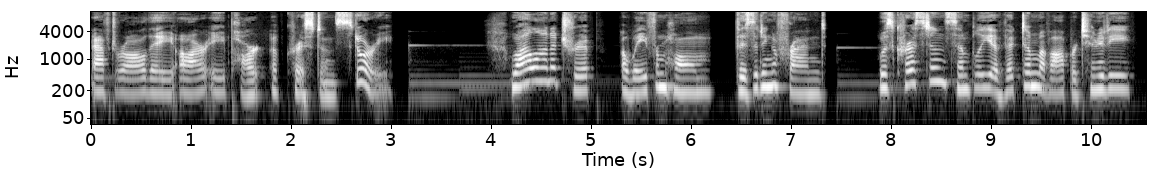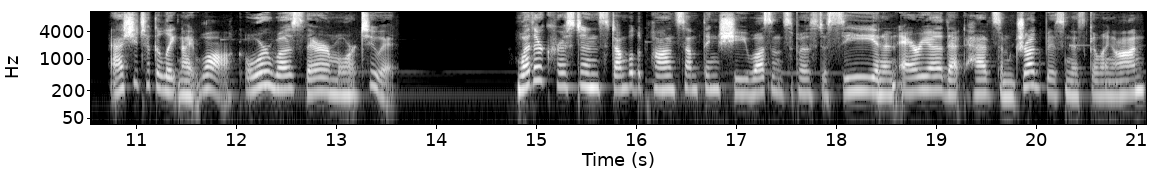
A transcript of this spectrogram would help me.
After all, they are a part of Kristin's story. While on a trip away from home, visiting a friend, was Kristin simply a victim of opportunity as she took a late night walk, or was there more to it? Whether Kristin stumbled upon something she wasn't supposed to see in an area that had some drug business going on,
